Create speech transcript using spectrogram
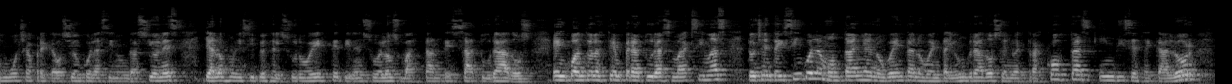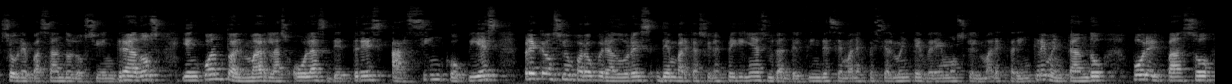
Mucha precaución con las inundaciones. Ya los municipios del suroeste tienen suelos bastante saturados. En cuanto a las temperaturas máximas, de 85 en la montaña 90-91 grados en nuestras costas, índices de calor sobrepasando los 100 grados y en cuanto al mar, las olas de 3 a 5 pies. Precaución para operadores de embarcaciones pequeñas durante el fin de semana especialmente veremos que el mar estará incrementando por el paso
